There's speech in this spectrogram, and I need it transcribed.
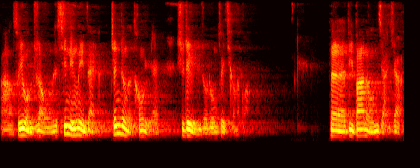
啊，所以我们知道，我们的心灵内在真正的通语言是这个宇宙中最强的光。那第八呢，我们讲一下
